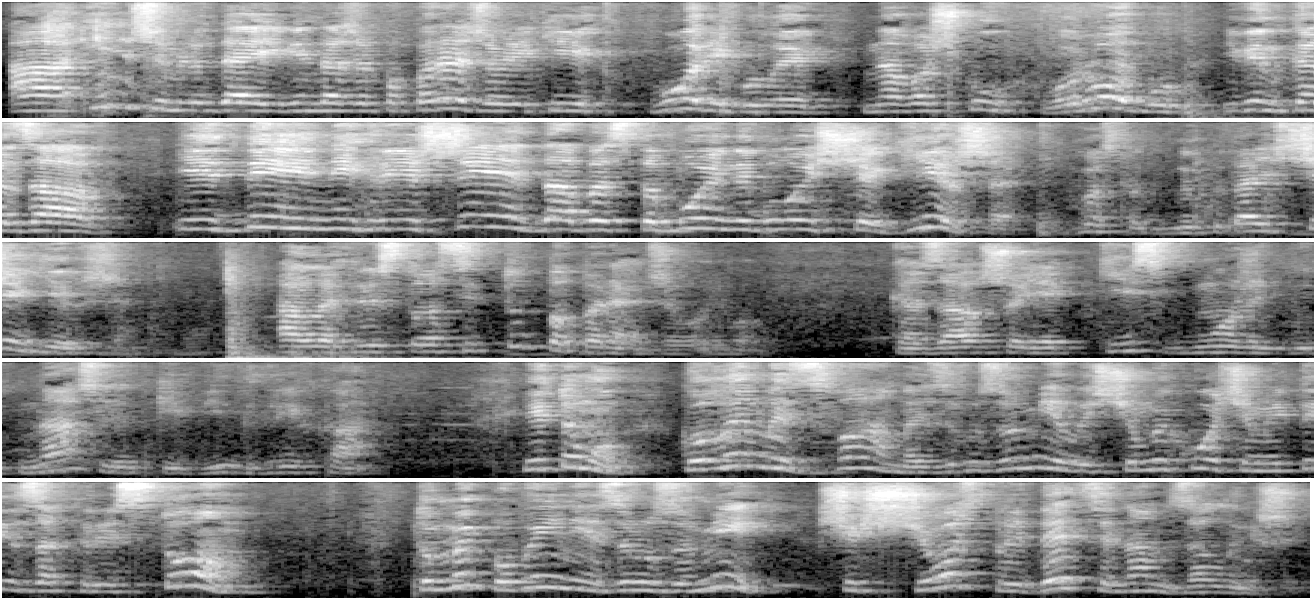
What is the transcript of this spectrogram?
А іншим людей він навіть попереджував, які хворі були на важку хворобу, і він казав: Іди не гріши, даби з тобою не було ще гірше. Господи, ну куди ще гірше? Але Христос і тут попереджував його. Казав, що якісь можуть бути наслідки від гріха. І тому, коли ми з вами зрозуміли, що ми хочемо йти за Христом, то ми повинні зрозуміти, що щось прийдеться нам залишити.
